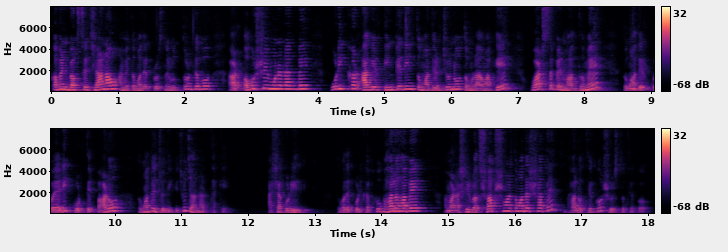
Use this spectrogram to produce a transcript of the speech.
কমেন্ট বক্সে জানাও, আমি তোমাদের প্রশ্নের উত্তর দেব। আর অবশ্যই মনে রাখবে, পরীক্ষার আগের তিনটে দিন তোমাদের জন্য তোমরা আমাকে হোয়াটসঅ্যাপের মাধ্যমে তোমাদের কোয়ারি করতে পারো, তোমাদের যদি কিছু জানার থাকে। আশা করি তোমাদের পরীক্ষা খুব ভালো হবে। আমার আশীর্বাদ সবসময় তোমাদের সাথে। ভালো থেকো, সুস্থ থেকো।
